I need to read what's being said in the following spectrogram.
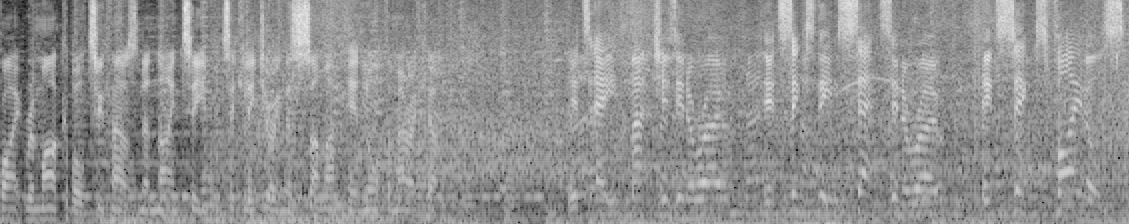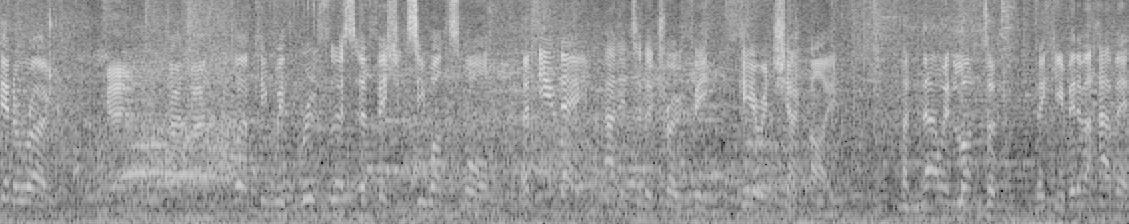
Quite remarkable 2019, particularly during the summer in North America. It's eight matches in a row, it's 16 sets in a row, it's six finals in a row. Again, uh, working with ruthless efficiency once more. A new name added to the trophy here in Shanghai and now in London. Making a bit of a habit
